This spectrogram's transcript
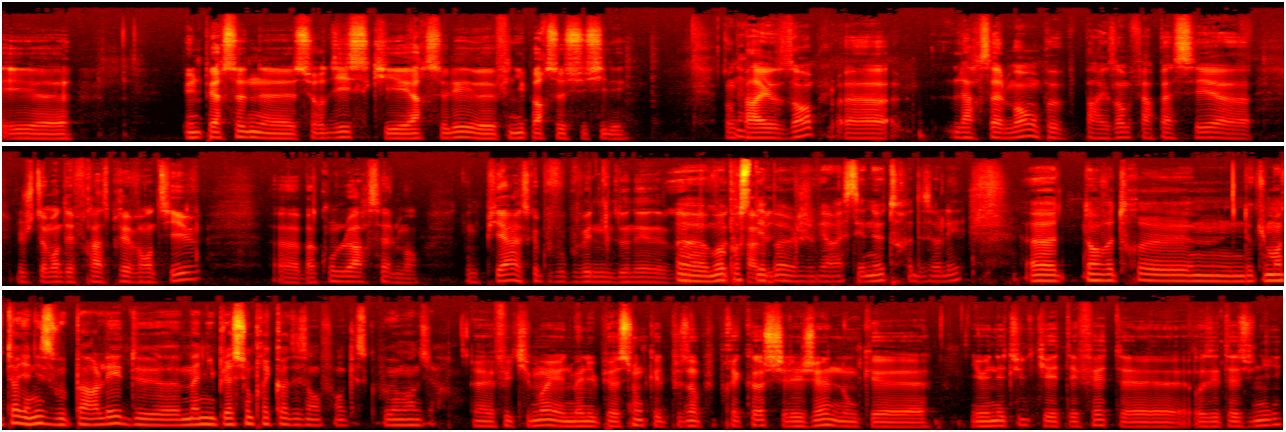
Et euh, une personne euh, sur dix qui est harcelée finit par se suicider. Donc par exemple, l'harcèlement, on peut par exemple faire passer justement des phrases préventives bah, contre le harcèlement. Donc Pierre, est-ce que vous pouvez nous donner votre, Moi pour ce débat, je vais rester neutre, désolé. dans votre documentaire, Yanis, vous parlez de manipulation précoce des enfants. Qu'est-ce que vous pouvez m'en dire? Effectivement, il y a une manipulation qui est de plus en plus précoce chez les jeunes. Donc il y a une étude qui a été faite euh, aux États-Unis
